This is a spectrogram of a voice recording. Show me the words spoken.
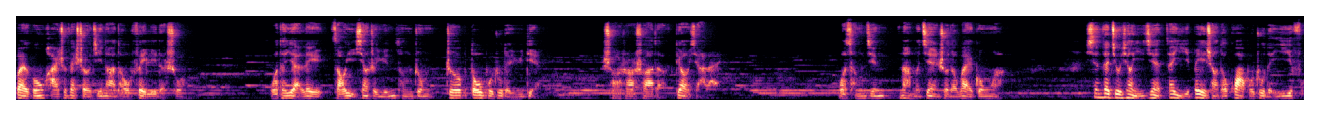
外公还是在手机那头费力地说：“我的眼泪早已像是云层中遮兜不住的雨点，刷刷刷地掉下来。我曾经那么健硕的外公啊，现在就像一件在椅背上都挂不住的衣服，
